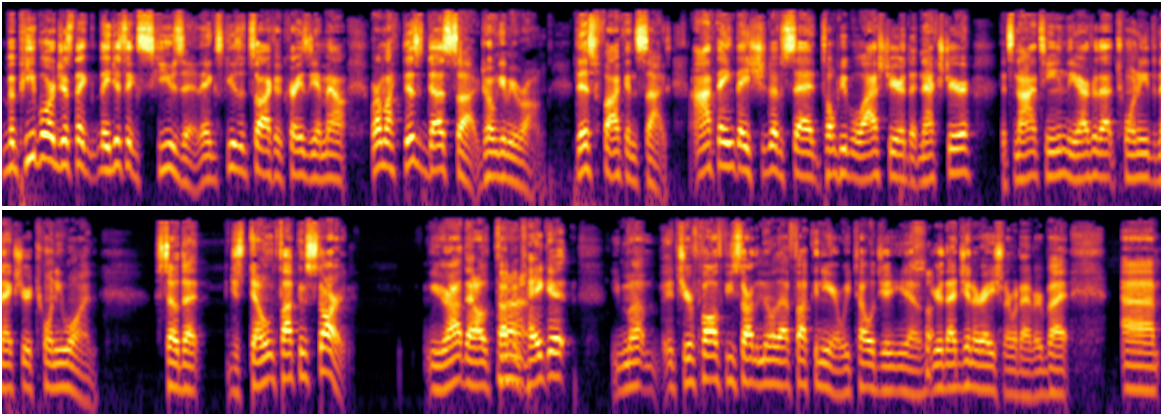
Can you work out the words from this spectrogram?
but people are just like, they just excuse it. They excuse it to like a crazy amount where I'm like, this does suck. Don't get me wrong. This fucking sucks. I think they should have said, told people last year that next year it's 19, the year after that 20, the next year 21. So that just don't fucking start. You're out that I'll fucking Right. take it. You mu- it's your fault if you start in the middle of that fucking year. We told you, you know, So- you're that generation or whatever. But um,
